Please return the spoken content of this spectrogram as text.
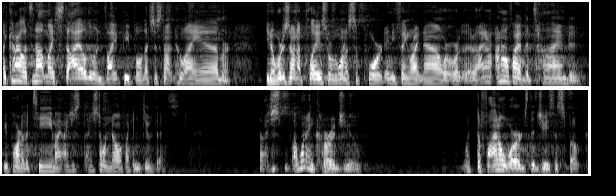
Like Kyle, it's not my style to invite people. That's just not who I am. Or, you know, we're just not in a place where we want to support anything right now. Or, or, I, don't, I don't know if I have the time to be part of a team. I, I, just, I just don't know if I can do this. I just, I want to encourage you with the final words that Jesus spoke.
